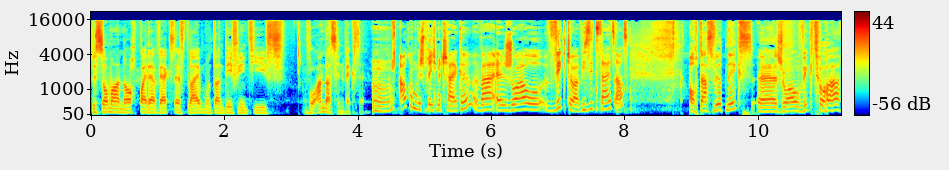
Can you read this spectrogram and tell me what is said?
bis Sommer noch bei der Werkself bleiben und dann definitiv woanders hinwechseln. Auch im Gespräch mit Schalke war äh, Joao Victor. Wie sieht's da jetzt aus? Auch das wird nix. Äh, Joao Victor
